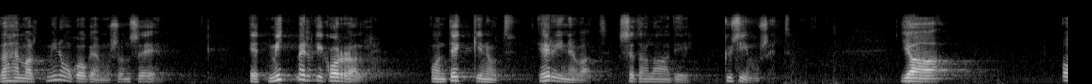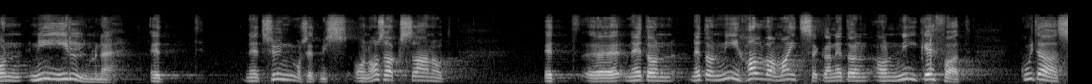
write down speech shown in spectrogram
vähemalt minu kogemus on see, et mitmelgi korral on tekkinud erinevad sedalaadi küsimused. ja on nii ilmne, et need sündmused, mis on osaks saanud, et äh, need on, need on nii halva maitsega, need on, on nii kehvad, kuidas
